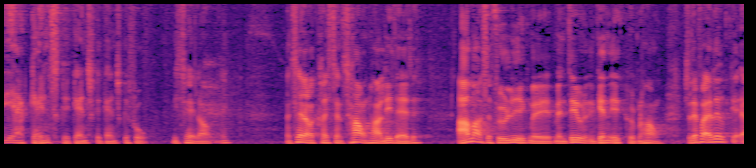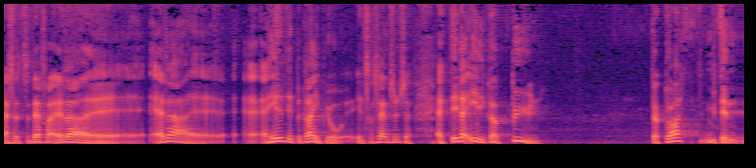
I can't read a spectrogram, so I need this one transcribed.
det er ganske, ganske, ganske få, vi taler om. Ikke? Man taler om, at Christianshavn har lidt af det. Amager selvfølgelig ikke, med, men det er jo igen ikke København. Så derfor er, det, altså, så derfor er der, øh, er der øh, er hele det begreb jo interessant, synes jeg, at det, der egentlig gør byen, der gør den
